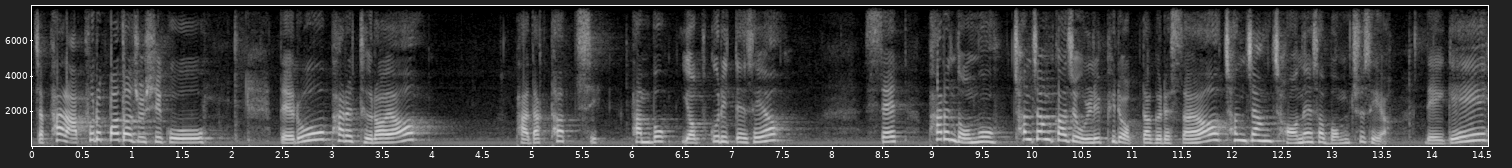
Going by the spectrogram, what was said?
자, 팔 앞으로 뻗어주시고, 대로 팔을 들어요. 바닥 터치. 반복. 옆구리 떼세요. 셋. 팔은 너무 천장까지 올릴 필요 없다 그랬어요. 천장 전에서 멈추세요. 네 개,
